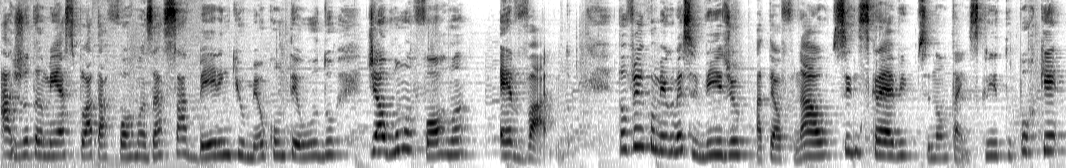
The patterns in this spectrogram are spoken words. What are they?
ajuda também as plataformas a saberem que o meu conteúdo de alguma forma é válido. Então vem comigo nesse vídeo até o final, se inscreve se não está inscrito, porque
